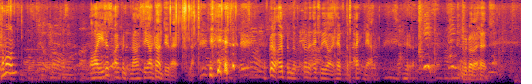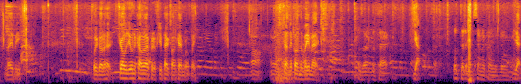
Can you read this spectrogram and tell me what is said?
Come on. Oh, you just opened it. No, see, I can't do that. No. I've got to open the, got to actually like have the pack now. We've got to hit. Maybe. We got to hit. Joel, do you want to come and open a few packs on camera with me? Oh, I Just turn the on the VMAX. Was that the pack? Yeah. What did it have Sandaconda do? Yeah,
